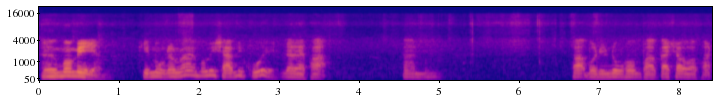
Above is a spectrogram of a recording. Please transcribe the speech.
เออบ่มีกินมุงน้ำลายบ่วิสามีคุยนั่นแหละพระอ่านพระบดินุ่งห่มผ้ากาเชาวผัด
